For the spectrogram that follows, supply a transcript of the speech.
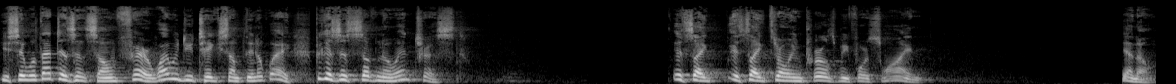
You say, well, that doesn't sound fair. Why would you take something away? Because it's of no interest. It's like, it's like throwing pearls before swine. You know,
